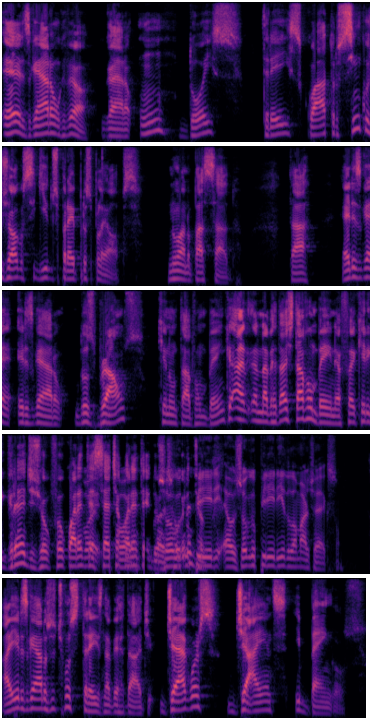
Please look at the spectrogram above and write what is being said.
eles ganharam, quer ver, ó, ganharam um, dois, três, quatro, cinco jogos seguidos para ir para os playoffs no ano passado, tá? Eles, ganha, eles ganharam dos Browns, que não estavam bem. Que, ah, na verdade, estavam bem, né? Foi aquele grande jogo, foi o 47 foi, foi. a 42. O jogo do piriri, jogo. É o jogo do Piriri do Lamar Jackson. Aí eles ganharam os últimos três, na verdade: Jaguars, Giants e Bengals.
